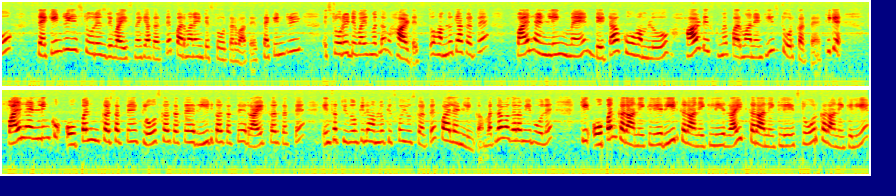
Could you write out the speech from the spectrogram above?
को सेकेंडरी स्टोरेज डिवाइस में क्या करते हैं परमानेंट स्टोर करवाते हैं। सेकेंडरी स्टोरेज डिवाइस मतलब हार्ड डिस्क तो हम लोग क्या करते हैं फ़ाइल हैंडलिंग में डेटा को हम लोग हार्ड डिस्क में परमानेंटली स्टोर करते हैं, ठीक है? फ़ाइल हैंडलिंग को ओपन कर सकते हैं, क्लोज कर सकते हैं, रीड कर सकते हैं, राइट कर सकते हैं। इन सब चीज़ों के लिए हम लोग किसको यूज़ करते हैं? फ़ाइल हैंडलिंग का। मतलब अगर हम ये बोले कि ओपन कराने के लिए, रीड कराने के लिए, राइट कराने के लिए, स्टोर कराने के लिए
